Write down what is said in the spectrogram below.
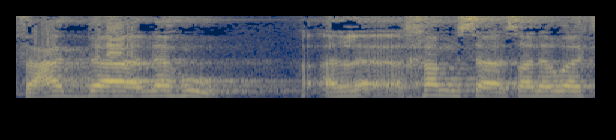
فعد له خمس صلوات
